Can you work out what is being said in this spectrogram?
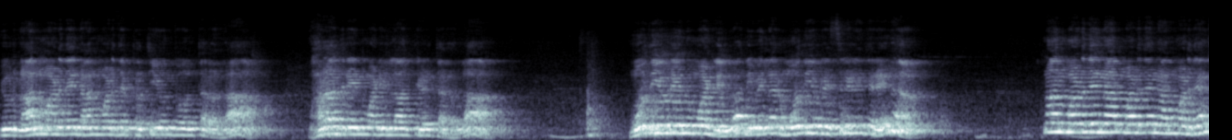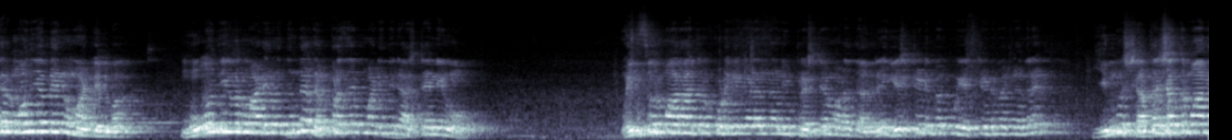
ಇವ್ರು ನಾನು ಮಾಡಿದೆ ನಾನು ಮಾಡಿದೆ ಪ್ರತಿಯೊಂದು ಅಂತಾರಲ್ಲ? ಮಹಾರಾಜರು ಏನು ಮಾಡಿಲ್ಲ ಅಂತ ಹೇಳ್ತಾರಲ್ಲ? ಮೋದಿಯವರೇನು ಮಾಡಲಿಲ್ಲ? ನೀವೆಲ್ಲರೂ ಮೋದಿಯವರ ಹೆಸರು ಹೇಳಿದ್ದೀರೇನ ನಾನು ಮಾಡಿದೆ ನಾನು ಮಾಡಿದೆ ನಾನು ಮಾಡಿದೆ. ಅಂದ್ರೆ ಮೋದಿಯವರೇನು ಮಾಡಲಿಲ್ವಾ? ಮೋದಿಯವರು ಮಾಡಿರೋದನ್ನ ರೆಪ್ರೆಸೆಂಟ್ ಮಾಡಿದ್ದೀರಿ ಅಷ್ಟೇ ನೀವು? ಮೈಸೂರು ಮಹಾರಾಜರ ಕೊಡುಗೆಗಳನ್ನು ನೀವು ಪ್ರಶ್ನೆ ಮಾಡೋದಾದ್ರೆ ಎಷ್ಟು ಇಡಬೇಕು, ಎಷ್ಟು ಇಡಬೇಕಂದ್ರೆ ಇನ್ನು ಶತಶತಮಾನ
